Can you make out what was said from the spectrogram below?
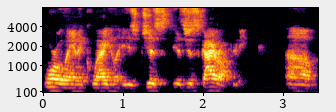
oral anticoagulant is just is just skyrocketing. Um,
